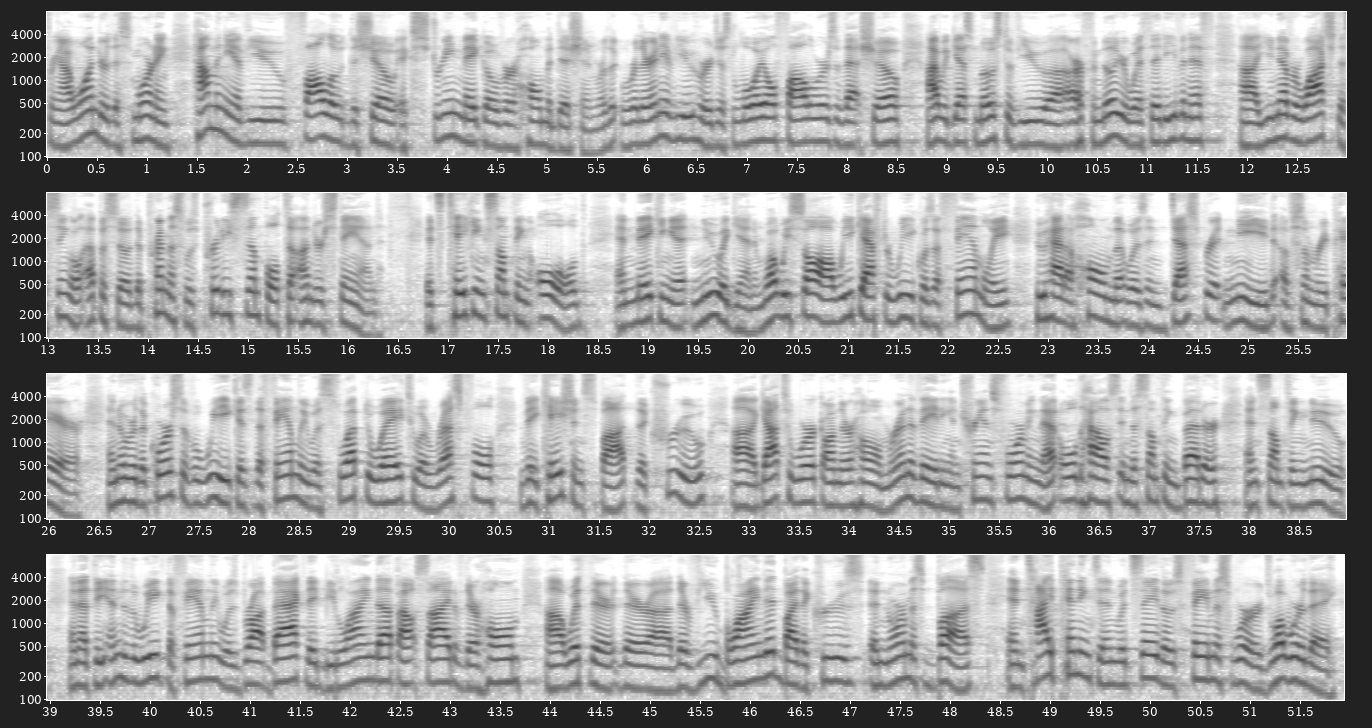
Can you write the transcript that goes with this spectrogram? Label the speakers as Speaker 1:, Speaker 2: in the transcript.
Speaker 1: I wonder this morning how many of you followed the show Extreme Makeover Home Edition? Were there, were there any of you who are just loyal followers of that show? I would guess most of you uh, are familiar with it, even if uh, you never watched a single episode. The premise was pretty simple to understand. It's taking something old and making it new again. And what we saw week after week was a family who had a home that was in desperate need of some repair. And over the course of a week, as the family was swept away to a restful vacation spot, the crew uh, got to work on their home, renovating and transforming that old house into something better and something new. And at the end of the week, the family was brought back. They'd be lined up outside of their home uh, with their, their, uh, their view blinded by the crew's enormous bus, and Ty Pennington would say those famous words. What were they?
